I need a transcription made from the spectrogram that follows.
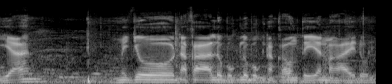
Yan. Medyo nakalubog-lubog ng kaunti yan mga idol.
